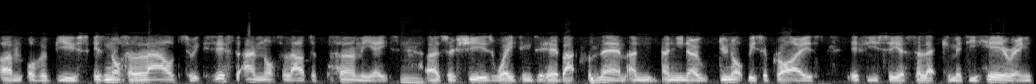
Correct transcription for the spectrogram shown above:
um, of abuse is not allowed to exist and not allowed to permeate. Mm. Uh, so she is waiting to hear back from them. And, and, you know, do not be surprised if you see a select committee hearing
